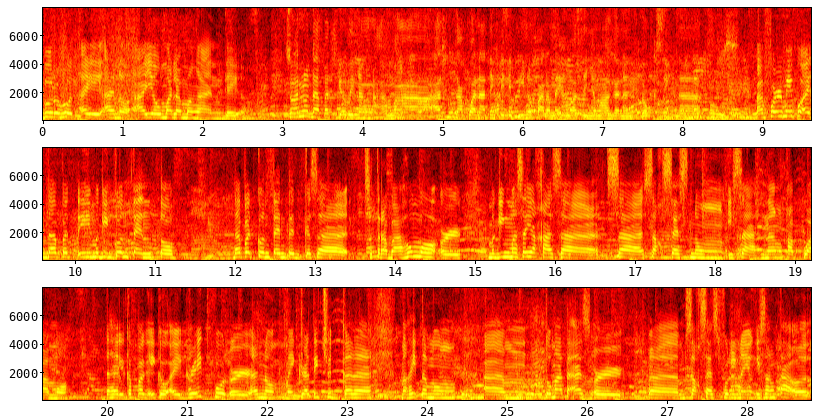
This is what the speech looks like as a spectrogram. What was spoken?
Siguro ho, ay, ano, ayaw malamangan. Gayon. So ano dapat gawin ng ang mga at kapwa nating Pilipino para maiwasan yung mga ganang toxic na post? Ah, for me po ay dapat eh, maging kontento. Dapat contented ka sa sa trabaho mo or maging masaya ka sa sa success nung isa ng kapwa mo. Dahil kapag ikaw ay grateful or ano, may gratitude ka na makita mong um, tumataas or um, successful na yung isang tao,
